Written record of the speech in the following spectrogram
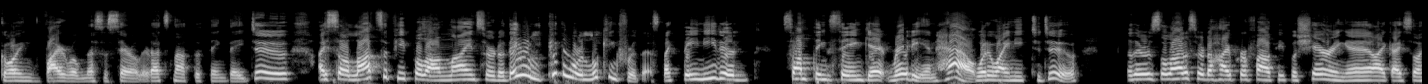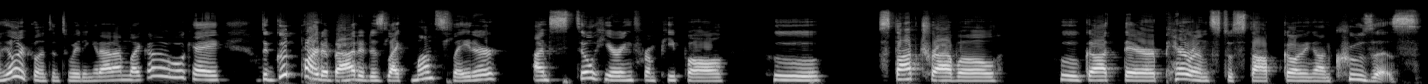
going viral necessarily. That's not the thing they do. I saw lots of people online sort of, they were, people were looking for this. Like they needed something saying, get ready and how? What do I need to do? There was a lot of sort of high profile people sharing it. Like I saw Hillary Clinton tweeting it out. I'm like, oh, okay. The good part about it is like months later, I'm still hearing from people who stopped travel, who got their parents to stop going on cruises,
